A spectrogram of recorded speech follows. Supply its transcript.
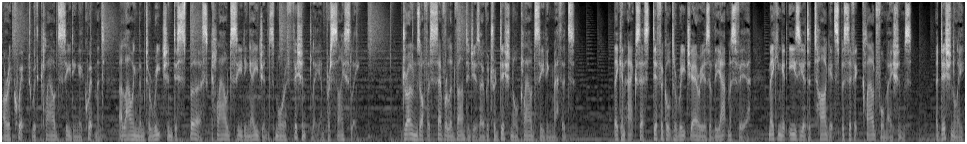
are equipped with cloud seeding equipment, allowing them to reach and disperse cloud seeding agents more efficiently and precisely. Drones offer several advantages over traditional cloud seeding methods. They can access difficult-to-reach areas of the atmosphere, making it easier to target specific cloud formations. Additionally,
